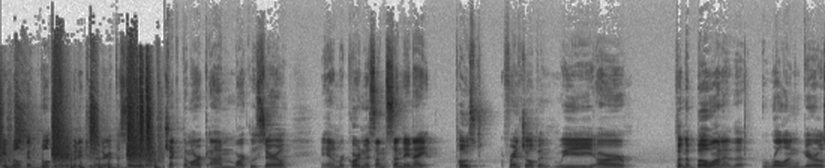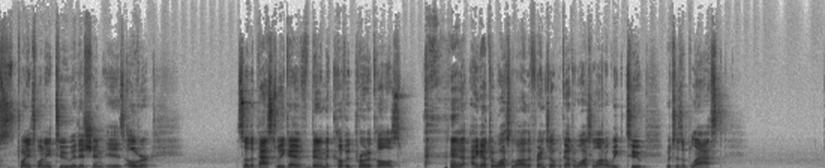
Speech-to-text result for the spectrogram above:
Hey, welcome. Welcome, everybody, to another episode of Check the Mark. I'm Mark Lucero, and I'm recording this on Sunday night, post French Open. We are putting a bow on it. The Roland Garros 2022 edition is over. So, the past week, I've been in the COVID protocols. I got to watch a lot of the French Open, got to watch a lot of week two, which is a blast.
